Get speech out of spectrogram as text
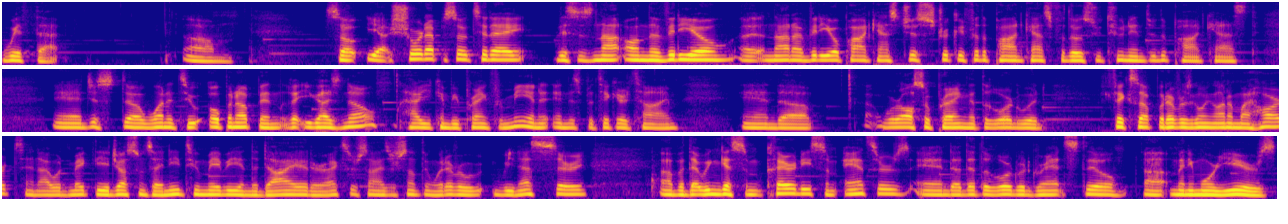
with that. Um, so yeah, short episode today. This is not on the video, uh, not a video podcast, just strictly for the podcast for those who tune in through the podcast. And just uh, wanted to open up and let you guys know how you can be praying for me in, in this particular time. And uh, we're also praying that the Lord would fix up whatever's going on in my heart and I would make the adjustments I need to, maybe in the diet or exercise or something, whatever would be necessary. Uh, but that we can get some clarity, some answers, and uh, that the Lord would grant still uh, many more years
